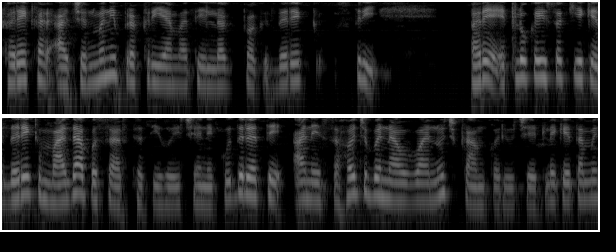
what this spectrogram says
ખરેખર આ જન્મની પ્રક્રિયામાંથી લગભગ દરેક સ્ત્રી, અરે એટલું કહી શકીએ કે દરેક માદા પસાર થતી હોય છે અને કુદરતે આને સહજ બનાવવાનું જ કામ કર્યું છે. એટલે કે તમે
